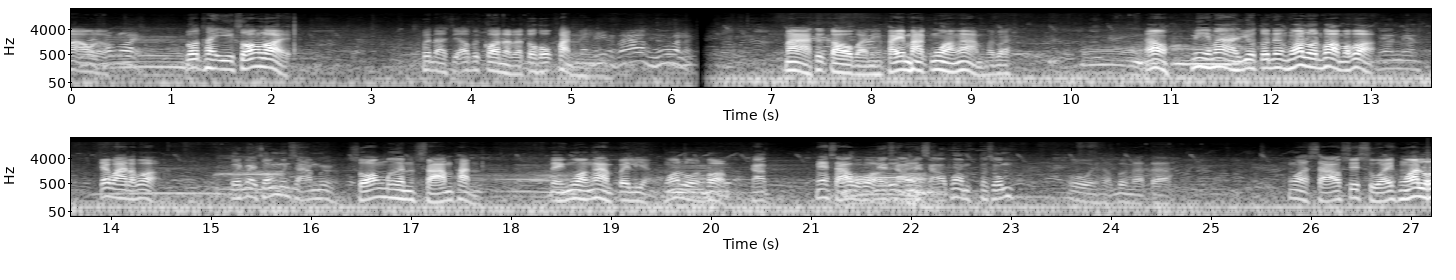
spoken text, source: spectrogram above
มาเอาแล้ว สองร้อยลดให้อีกสองร้อยเพิ่นอาจจะเอาไปก่อนน่ะล่ะตัวหกพันนี่ นี่ก็ซะหูมันน่ะ มาคือเก่าบ่านี่ไผมักงัวงามบัดว่าเอ้ามีมาอยู่ตัวหนึงหัวโลนพร้อมบ่พ่อแมนแมนจักบาทละพ่อเปิดไว้สองหมื่นสามมือสองหมื่นสามพันได้งัวงามไปเลี้ยงหัวโลนพร้อมครับ แม่สาวบ่พ่อแม่สาวแม่สาวพร้อมผสม โอ้ยครับเบิ่งหน้าตาหัวสาวสวยๆหัวโล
